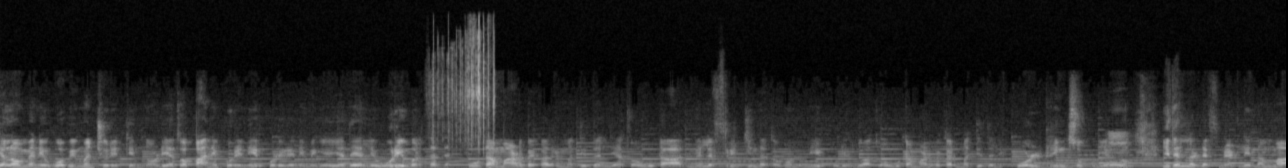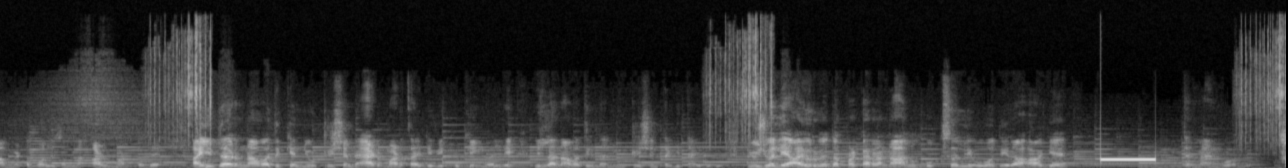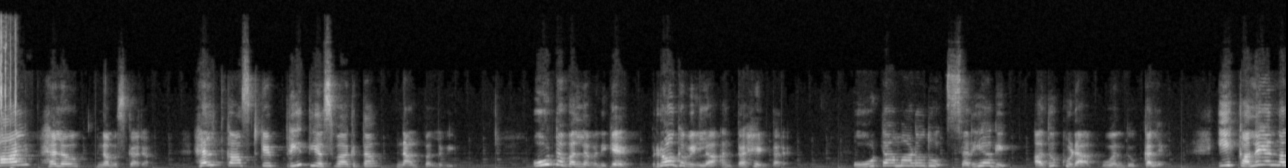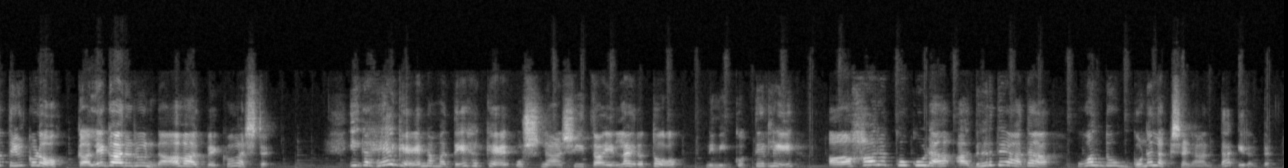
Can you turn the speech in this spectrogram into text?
ಕೆಲವೊಮ್ಮೆ ನೀವು ಗೋಬಿ ಮಂಚೂರಿ ತಿಂದು ನೋಡಿ ಅಥವಾ ಪಾನಿಪುರಿ ನೀರು ಕುಡಿರಿ ನಿಮಗೆ ಎದೆಯಲ್ಲಿ ಉರಿ ಬರ್ತದೆ. ಊಟ ಮಾಡಬೇಕಾದ್ರೆ ಮಧ್ಯದಲ್ಲಿ ಅಥವಾ ಊಟ ಆದ್ಮೇಲೆ ಫ್ರಿಜ್ಜಿಂದ ಇಂದ ತಗೊಂಡು ನೀರು ಕುಡಿಯೋದು ಅಥವಾ ಊಟ ಮಾಡ್ಬೇಕಾದ್ರೆ ಮಧ್ಯದಲ್ಲಿ ಕೋಲ್ಡ್ ಡ್ರಿಂಕ್ಸ್ ಕುಡಿಯೋದು ಇದೆಲ್ಲ ಡೆಫಿನೆಟ್ಲಿ ನಮ್ಮ ಮೆಟಬಾಲಿಸಮ್ನ ಹಾಳು ಮಾಡ್ತದೆ. ಐದರ್ ನಾವು ಅದಕ್ಕೆ ನ್ಯೂಟ್ರಿಷನ್ ಆಡ್ ಮಾಡ್ತಾ ಇದೀವಿ ಕುಕಿಂಗ್ ಅಲ್ಲಿ ಇಲ್ಲ ನಾವು ಅದರಿಂದ ನ್ಯೂಟ್ರಿಷನ್ ತೆಗಿತಾ ಇದೀವಿ ಯೂಶುವಲಿ ಆಯುರ್ವೇದ ಪ್ರಕಾರ ನಾನು ಬುಕ್ಸಲ್ಲಿ ಓದಿರೋ ಹಾಗೆ ಮ್ಯಾಂಗೋ ಅಲ್ಲಿ. ಹಾಯ್ ಹೆಲೋ ನಮಸ್ಕಾರ. ಹೆಲ್ತ್ ಕಾಸ್ಟ್ಗೆ ಪ್ರೀತಿಯ ಸ್ವಾಗತ. ನಾನ್ ಪಲ್ಲವಿ. ಊಟ ಬಲ್ಲವನಿಗೆ ರೋಗವಿಲ್ಲ ಅಂತ ಹೇಳ್ತಾರೆ. ಊಟ ಮಾಡೋದು ಸರಿಯಾಗಿ ಅದು ಕೂಡ ಒಂದು ಕಲೆ. ಈ ಕಲೆಯನ್ನ ತಿಳ್ಕೊಳ್ಳೋ ಕಲೆಗಾರರು ನಾವಾಗ್ಬೇಕು ಅಷ್ಟೆ. ಈಗ ಹೇಗೆ ನಮ್ಮ ದೇಹಕ್ಕೆ ಉಷ್ಣ, ಶೀತ ಎಲ್ಲ ಇರುತ್ತೋ ನಿಮಗೆ ಗೊತ್ತಿರಲಿ, ಆಹಾರಕ್ಕೂ ಕೂಡ ಅದರದೇ ಆದ ಒಂದು ಗುಣಲಕ್ಷಣ ಅಂತ ಇರುತ್ತೆ.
